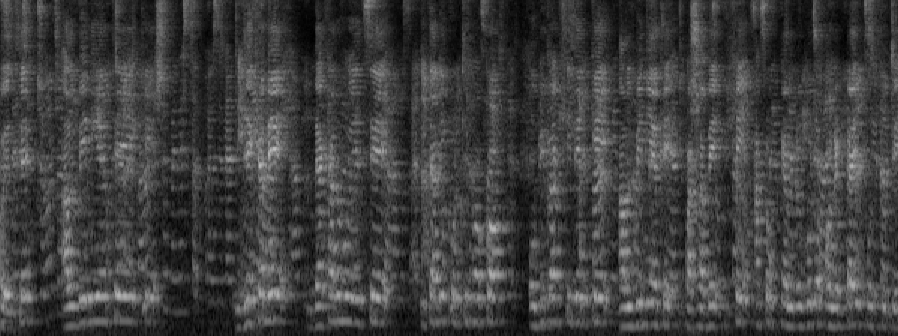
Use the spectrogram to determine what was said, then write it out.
হয়েছে আলবেনিয়া থেকে যেখানে দেখানো হয়েছে ইতালি কর্তৃপক্ষ অভিবাসীদেরকে আলবেনিয়াতে পাঠাবে। সেই আটক কেন্দ্রগুলো অনেকটাই প্রস্তুতি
